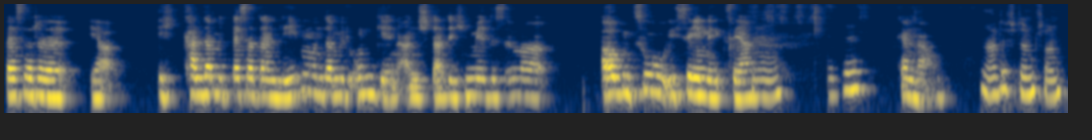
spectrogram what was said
bessere, ja, ich kann damit besser dann leben und damit umgehen, anstatt ich mir das immer Augen zu, ich sehe nichts, ja. Mhm. Mhm. Genau. Ja, das stimmt schon.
